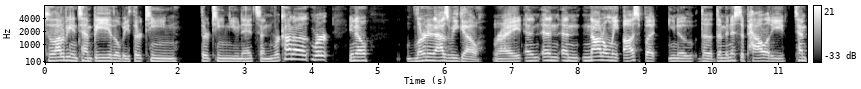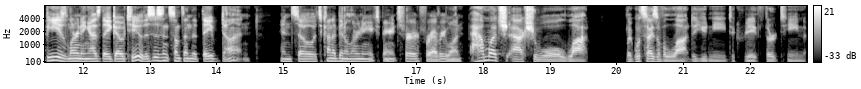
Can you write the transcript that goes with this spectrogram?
So that'll be in Tempe. There'll be 13, 13 units, and we're kind of we're you know learning as we go, right? And and and not only us, but you know the the municipality Tempe is learning as they go too. This isn't something that they've done, and so it's kind of been a learning experience for for everyone. How much actual lot? Like, what size of a lot do you need to create 13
